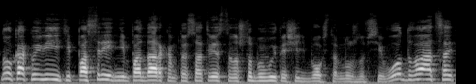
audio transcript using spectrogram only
Ну, как вы видите, по средним подаркам, то есть, соответственно, чтобы вытащить бокстер, нужно всего 20.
